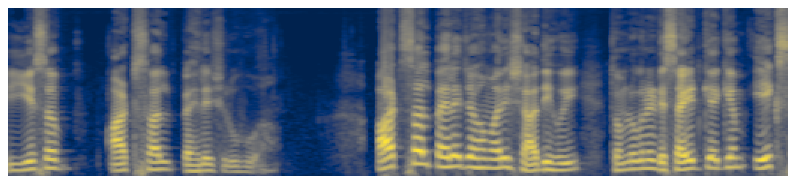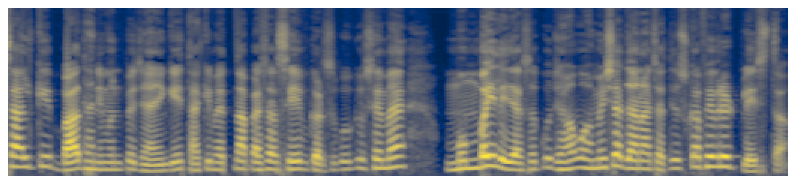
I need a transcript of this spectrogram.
कि ये सब आठ साल पहले शुरू हुआ। आठ साल पहले जब हमारी शादी हुई तो हम लोगों ने डिसाइड किया कि हम एक साल के बाद हनीमून पे जाएँगे ताकि मैं इतना पैसा सेव कर सकूँ कि उसे मैं मुंबई ले जा सकूँ, जहाँ वो हमेशा जाना चाहती उसका फेवरेट प्लेस था।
